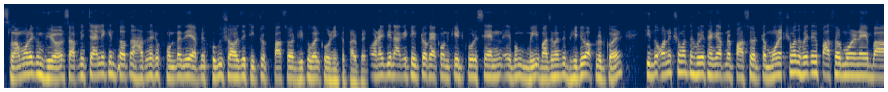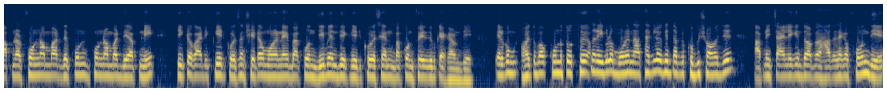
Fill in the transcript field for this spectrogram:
আসসালামু আলাইকুম ভিউয়ার্স, আপনি চাইলে কিন্তু আপনার হাতে থাকা ফোনটা দিয়ে আপনি খুবই সহজে টিকটক পাসওয়ার্ড রিকভারি করে নিতে পারবেন। অনেকদিন আগে টিকটক অ্যাকাউন্ট ক্রিয়েট করেছেন এবং মাঝে মাঝে ভিডিও আপলোড করেন, কিন্তু অনেক সময় হয়ে থাকে আপনার পাসওয়ার্ডটা মনে সময় হয়ে থাকে পাসওয়ার্ড মনে নেই বা আপনার ফোন নাম্বার যে, কোন ফোন নাম্বার দিয়ে আপনি টিকটক আইডি ক্রিয়েট করেছেন সেটাও মনে নেই বা কোন জিমেল দিয়ে ক্রিয়েট করেছেন বা কোন ফেসবুক অ্যাকাউন্ট দিয়ে। এরকম হয়তো বা কোনো তথ্য আপনার এগুলো মনে না থাকলেও কিন্তু আপনি খুবই সহজে আপনি চাইলে কিন্তু আপনার হাতে থাকা ফোন দিয়ে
